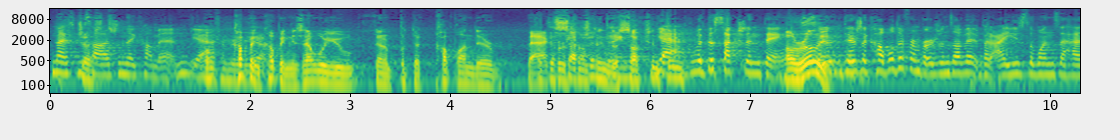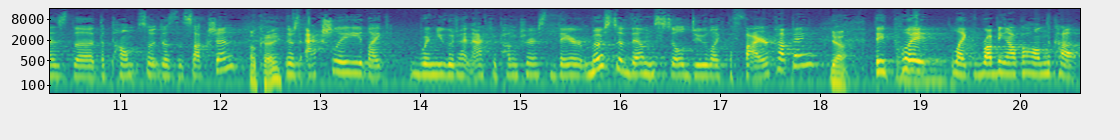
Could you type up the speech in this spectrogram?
nice Just- massage and they come in. Yeah. cupping, Yeah. cupping. Is that where you gonna put the cup on their back the or suction something? The thing? suction Yeah, thing. with the suction thing. Oh, really? So there's a couple different versions of it, but I use the ones that has the the pump, so it does the suction. Okay. There's actually like when you go to an acupuncturist, there most of them still do like the fire cupping. Yeah. They put like rubbing alcohol in the cup.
